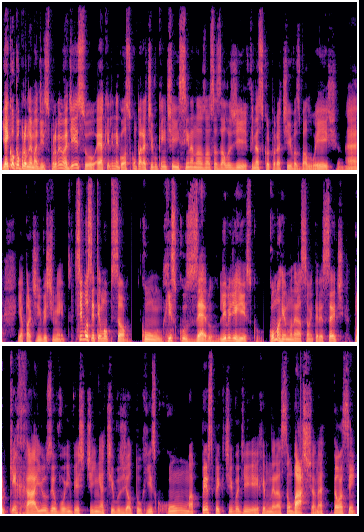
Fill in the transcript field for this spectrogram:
E aí qual que é o problema disso? O problema disso é aquele negócio comparativo que a gente ensina nas nossas aulas de finanças corporativas, valuation, né? E a parte de investimento. Se você tem uma opção com risco zero, livre de risco, com uma remuneração interessante, por que raios eu vou investir em ativos de alto risco com uma perspectiva de remuneração baixa, né? Então, assim,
